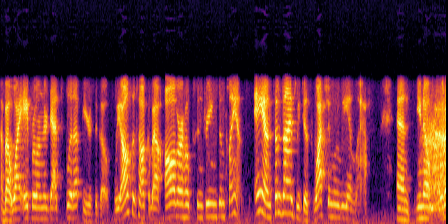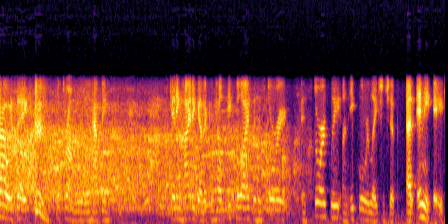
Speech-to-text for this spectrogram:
about why April and their dad split up years ago. We also talk about all of our hopes and dreams and plans. And sometimes we just watch a movie and laugh. And you know what I always say, what's wrong with a little happy? Getting high together can help equalize a historic, historically unequal relationship at any age.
